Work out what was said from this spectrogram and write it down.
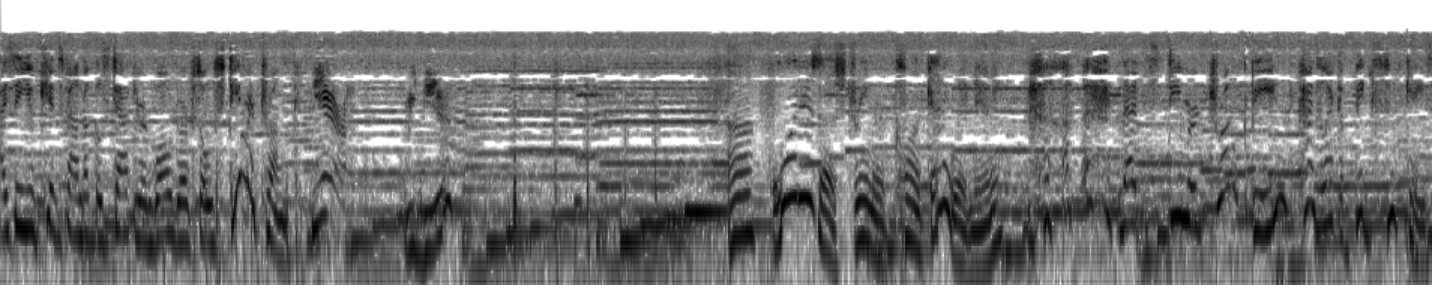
I see you kids found Uncle Statler and Waldorf's old steamer trunk. Yeah. We did? Uh, what is a steamer clunk anyway, Nanny? that steamer trunk, Bean, kind of like a big suitcase.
